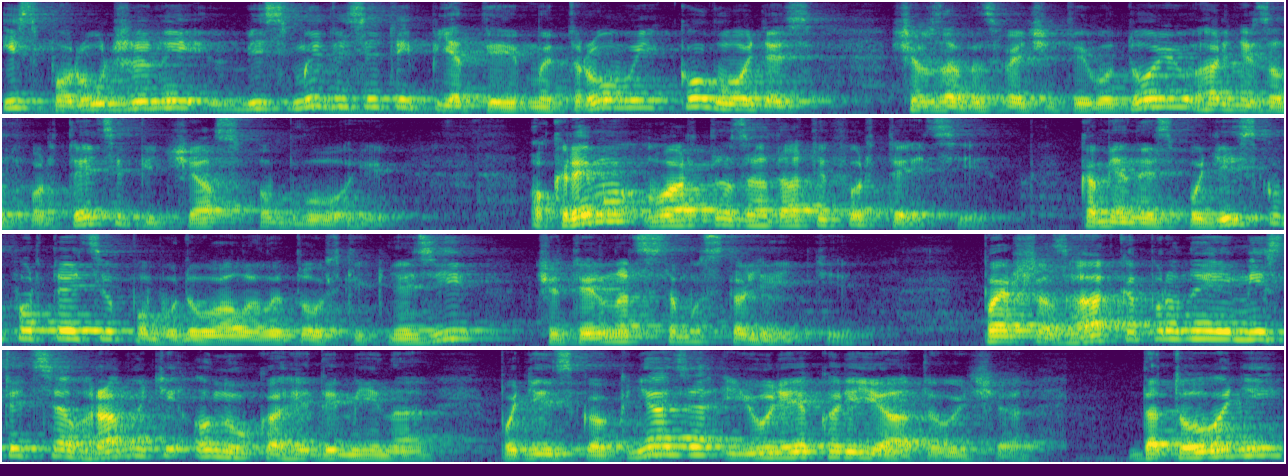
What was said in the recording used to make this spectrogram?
і споруджений 85-метровий колодязь, щоб забезпечити водою гарнізон фортеці під час облоги. Окремо варто згадати фортеці. Кам'янець-Подільську фортецю побудували литовські князі в 14 столітті. Перша згадка про неї міститься в грамоті онука Гедеміна, подільського князя Юрія Коріятовича, датованій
